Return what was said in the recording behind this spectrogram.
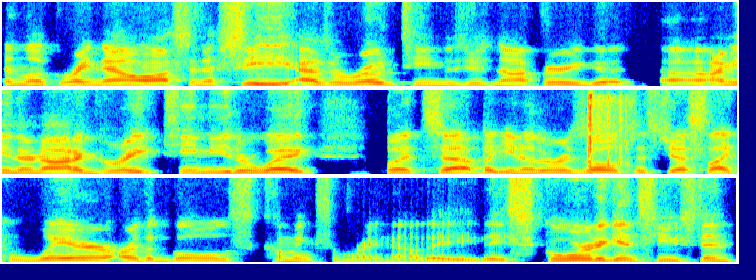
And look, right now, Austin FC as a road team is just not very good. Uh, I mean, they're not a great team either way, but uh, but you know the results. It's just like where are the goals coming from right now? They they scored against Houston.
